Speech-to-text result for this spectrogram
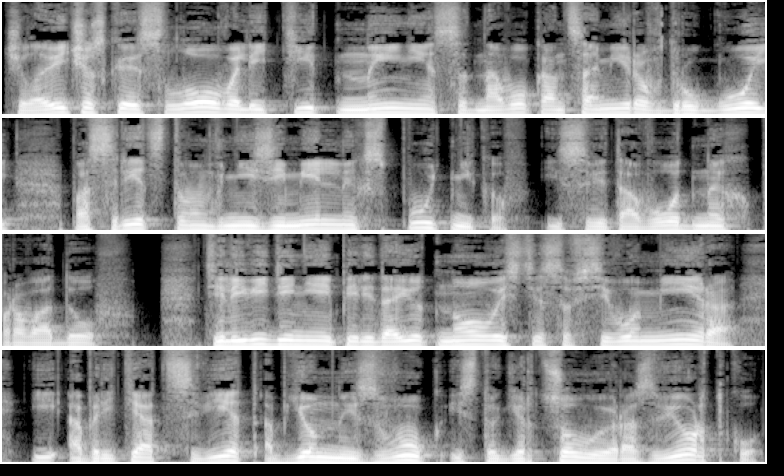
Человеческое слово летит ныне с одного конца мира в другой посредством внеземельных спутников и световодных проводов. Телевидение передает новости со всего мира и, обретя цвет, объемный звук и стогерцовую развертку,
